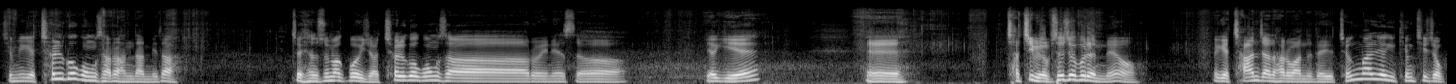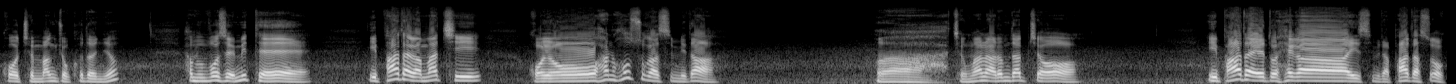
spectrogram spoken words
지금 이게 철거 공사를 한답니다. 저 현수막 보이죠? 철거 공사로 인해서 여기에 에, 찻집이 없어져 버렸네요. 여기 차 한잔 하러 왔는데 정말 여기 경치 좋고 전망 좋거든요. 한번 보세요. 밑에 이 바다가 마치 고요한 호수 같습니다. 와, 정말 아름답죠. 이 바다에도 해가 있습니다. 바다 속,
